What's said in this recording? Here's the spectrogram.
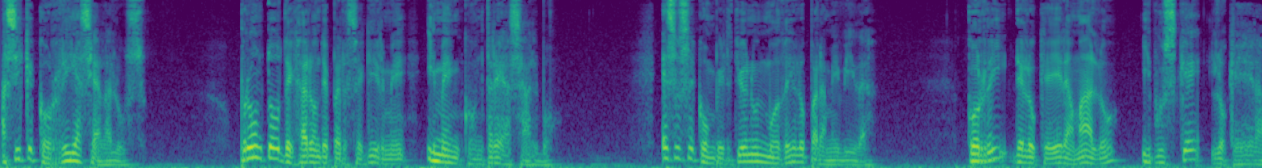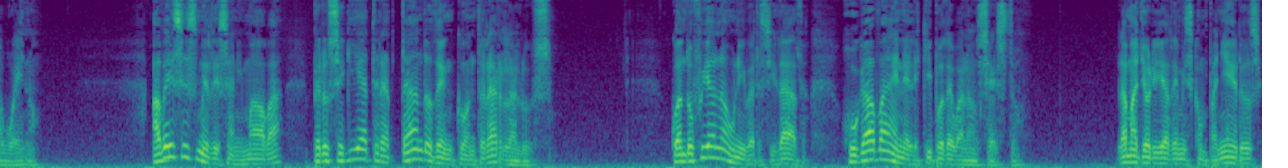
así que corrí hacia la luz. Pronto dejaron de perseguirme y me encontré a salvo. Eso se convirtió en un modelo para mi vida. Corrí de lo que era malo y busqué lo que era bueno. A veces me desanimaba, pero seguía tratando de encontrar la luz. Cuando fui a la universidad, jugaba en el equipo de baloncesto. La mayoría de mis compañeros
